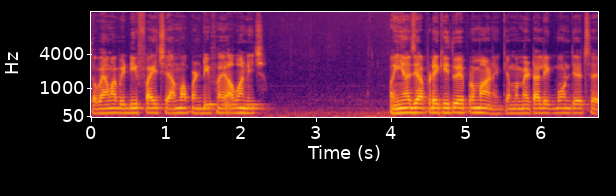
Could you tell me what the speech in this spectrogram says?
તો હવે આમાં બી ડીફાઈ છે. આમાં પણ ડીફાઈ આવવાની છે. અહીંયા જે આપણે કીધું એ પ્રમાણે કે આમાં મેટાલિક બોન્ડ જે છે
